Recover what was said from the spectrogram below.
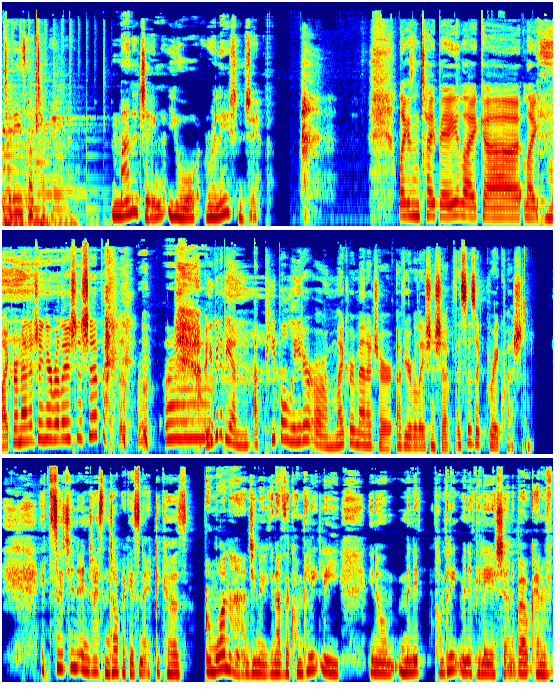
Today's hot topic: managing your relationship. Like as in type A, like uh like micromanaging your relationship? Are you going to be a, a people leader or a micromanager of your relationship? This is a great question. It's such an interesting topic, isn't it? Because on one hand, you know, you can have the completely, you know, manip- complete manipulation about kind of,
